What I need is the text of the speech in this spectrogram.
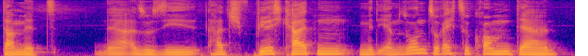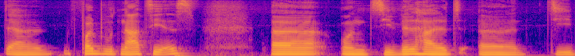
damit. Ja, also sie hat Schwierigkeiten, mit ihrem Sohn zurechtzukommen, der der Vollblut-Nazi ist. Äh, und sie will halt äh, die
